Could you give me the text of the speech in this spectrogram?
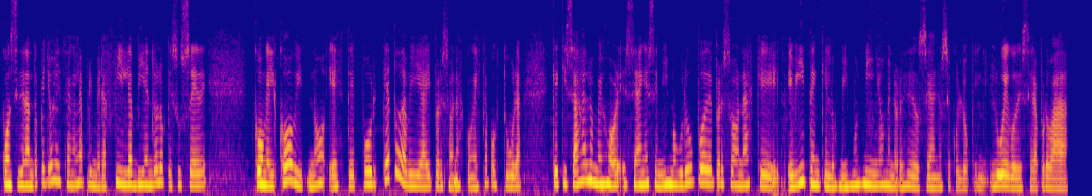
considerando que ellos están en la primera fila viendo lo que sucede con el COVID, ¿no? Este, ¿por qué todavía hay personas con esta postura que quizás a lo mejor sean ese mismo grupo de personas que eviten que los mismos niños menores de 12 años se coloquen luego de ser aprobada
